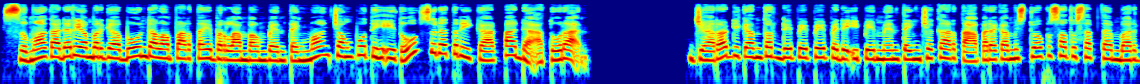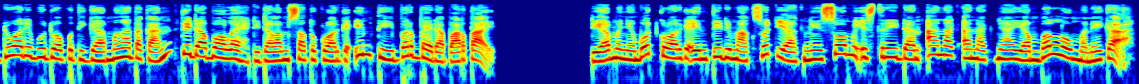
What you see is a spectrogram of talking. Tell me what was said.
Semua kader yang bergabung dalam partai berlambang benteng moncong putih itu sudah terikat pada aturan. Jarod di kantor DPP PDIP Menteng Jakarta pada Kamis 21 September 2023 mengatakan tidak boleh di dalam satu keluarga inti berbeda partai. Dia menyebut keluarga inti dimaksud yakni suami istri dan anak-anaknya yang belum menikah.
